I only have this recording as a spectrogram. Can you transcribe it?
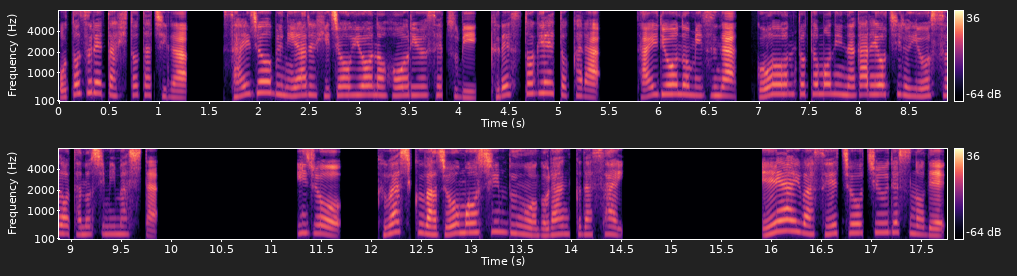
訪れた人たちが最上部にある非常用の放流設備、クレストゲートから大量の水が轟音とともに流れ落ちる様子を楽しみました。以上、詳しくは上毛新聞をご覧ください。AI は成長中ですので、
